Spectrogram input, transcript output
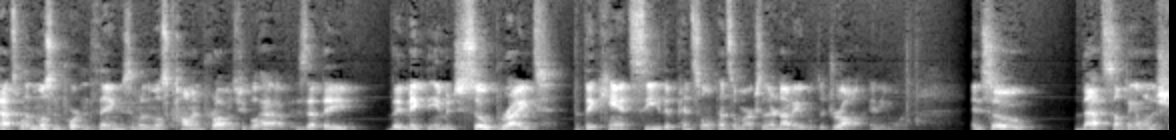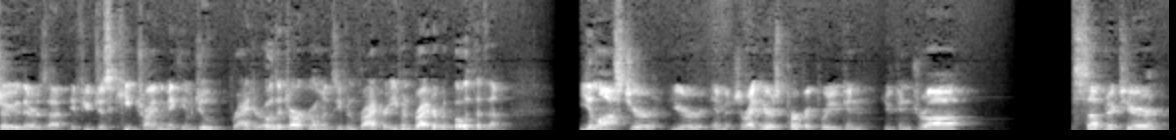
that's one of the most important things and one of the most common problems people have is that they they make the image so bright that they can't see the pencil and pencil marks and they're not able to draw anymore. And so that's something I want to show you there is that if you just keep trying to make the image ooh, brighter, oh the darker one's even brighter, even brighter with both of them, you lost your your image. Right here is perfect where you can you can draw the subject here.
